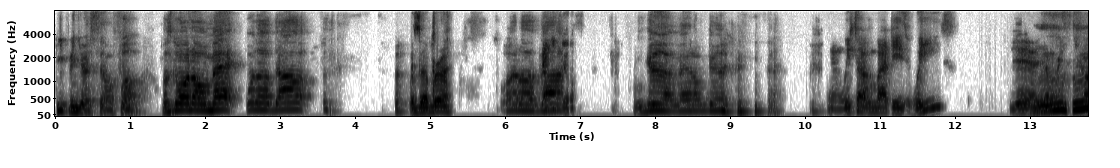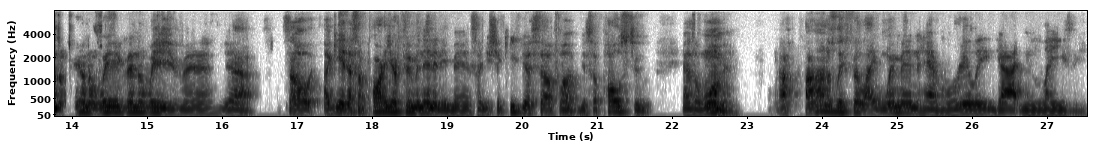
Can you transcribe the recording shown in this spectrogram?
Keeping yourself up What's going on, Mac? What up, dog? What's up, bro? What up, dog? I'm good, man. I'm good. and we talking about these weaves? Yeah, yeah. Mm-hmm. We on the wigs and the weave, man. Yeah. So again, that's a part of your femininity, man. So you should keep yourself up. You're supposed to, as a woman. I, I honestly feel like women have really gotten lazy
